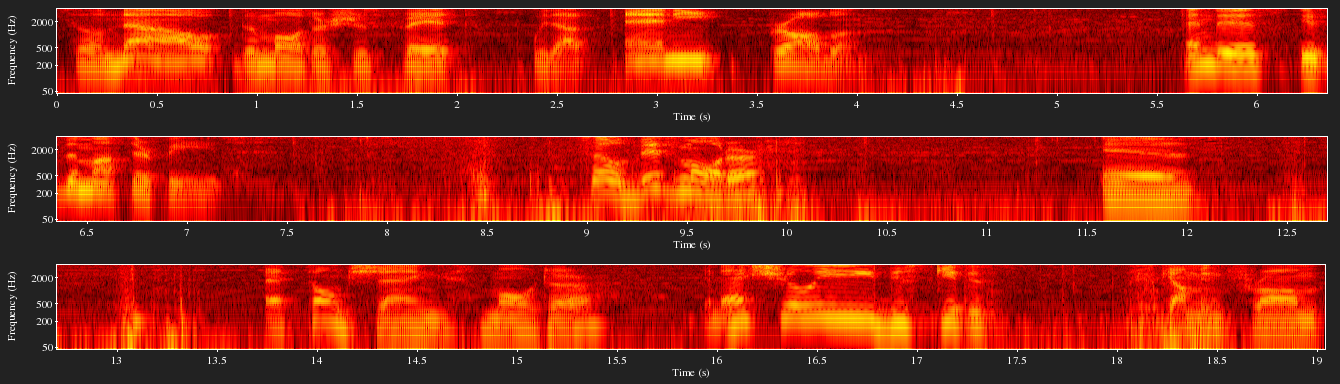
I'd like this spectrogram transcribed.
So now the motor should fit without any problem. And this is the masterpiece. So this motor is a Tongsheng motor and actually this kit is, is coming from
